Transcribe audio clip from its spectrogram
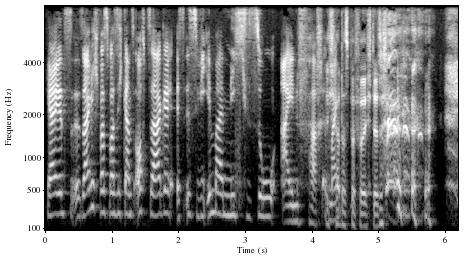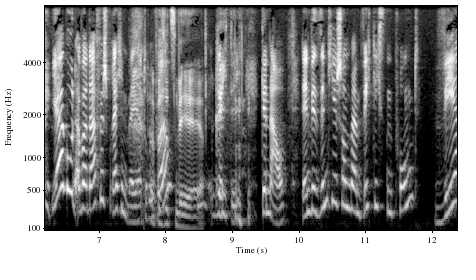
Ja, jetzt sage ich was, was ich ganz oft sage. Es ist wie immer nicht so einfach. Ich hatte es befürchtet. ja gut, aber dafür sprechen wir ja drüber. Dafür sitzen wir hier, ja. Richtig, genau. Denn wir sind hier schon beim wichtigsten Punkt. Wer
